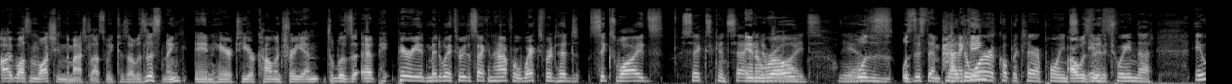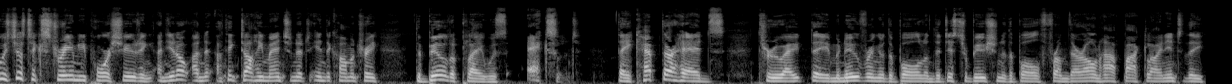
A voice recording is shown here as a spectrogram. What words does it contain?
I wasn't watching the match last week because I was listening in here to your commentary, and there was a p- period midway through the second half where Wexford had six wides Six in a row. wides. Yeah. Was was this them Now, there were a couple of clear points in this- between that. It was just extremely poor shooting. And, you know, and I think Dahi mentioned it in the commentary, the build-up play was excellent. They kept their heads throughout the manoeuvring of the ball and the distribution of the ball from their own half-back line into the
